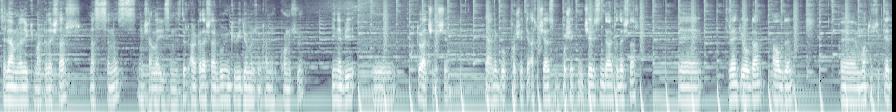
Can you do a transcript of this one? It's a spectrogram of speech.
Selamünaleyküm arkadaşlar. Nasılsınız? İnşallah iyisinizdir. Arkadaşlar bugünkü videomuzun konu- konusu yine bir e, kutu açılışı. Yani bu poşeti açacağız. Bu poşetin içerisinde arkadaşlar e, Trendyol'dan aldığım e, motosiklet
